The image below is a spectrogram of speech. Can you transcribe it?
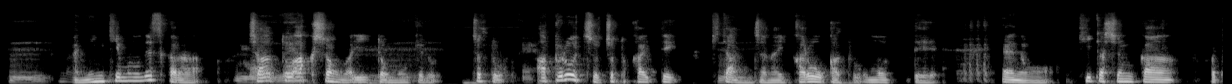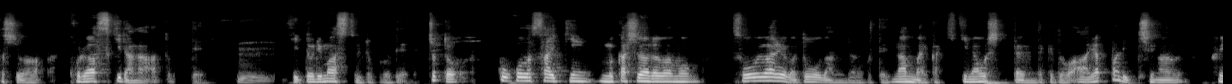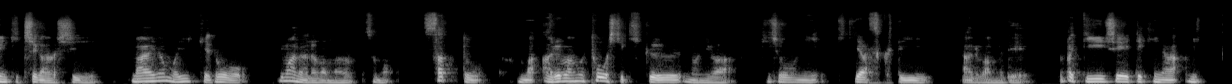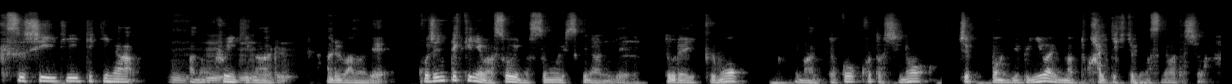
うん、まあ、人気者ですから、チャートアクションはいいと思うけど、ね、ちょっとアプローチをちょっと変えてきたんじゃないかろうかと思って、あの、聞いた瞬間、私はこれは好きだなと思って聞いておりますというところで、ちょっとここ最近昔のアルバムそう言われればどうなんだろうって何枚か聞き直してるんだけど、あ、やっぱり違う、雰囲気違うし、前のもいいけど、今のアルバムはその、さっと、まあ、アルバム通して聞くのには非常に聞きやすくていいアルバムで、っぱり DJ 的な、ミックス CD 的なあの雰囲気があるアルバムで、個人的にはそういうのすごい好きなんで、ドレイクも今んとこ今年の10本指には今と入ってきておりますね、私は。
